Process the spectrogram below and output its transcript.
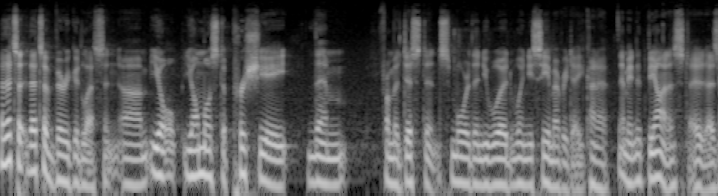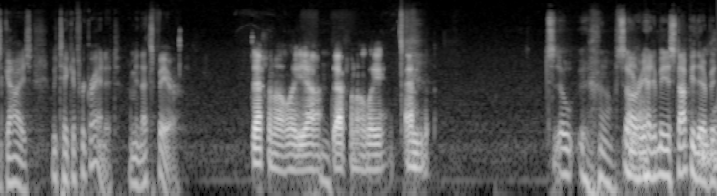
Well, that's a that's a very good lesson. Um, you you almost appreciate them from a distance more than you would when you see them every day. Kind of, I mean, to be honest, as, as, guys, we take it for granted. I mean, that's fair. Definitely, yeah, mm-hmm. definitely. And so, oh, sorry, yeah. I didn't mean to stop you there, but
